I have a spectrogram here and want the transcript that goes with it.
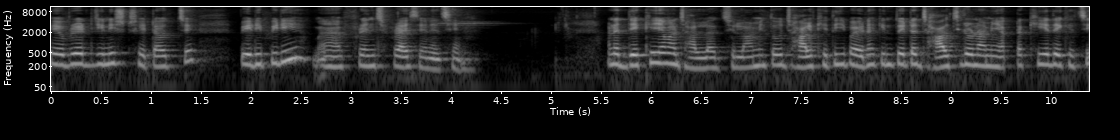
ফেভারেট জিনিস সেটা হচ্ছে পেরি পেরি ফ্রেঞ্চ ফ্রাইস এনেছে। মানে দেখেই আমার ঝাল লাগছিল। আমি তো ঝাল খেতেই পারি না, কিন্তু এটা ঝাল ছিল না, আমি একটা খেয়ে দেখেছি।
